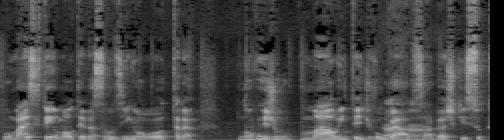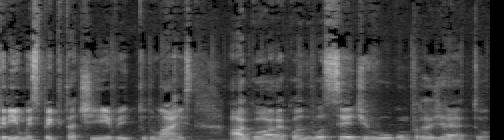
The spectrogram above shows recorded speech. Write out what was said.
por mais que tenha uma alteraçãozinha ou outra, não vejo mal em ter divulgado, Aham. sabe? Acho que isso cria uma expectativa e tudo mais. Agora, quando você divulga um projeto,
